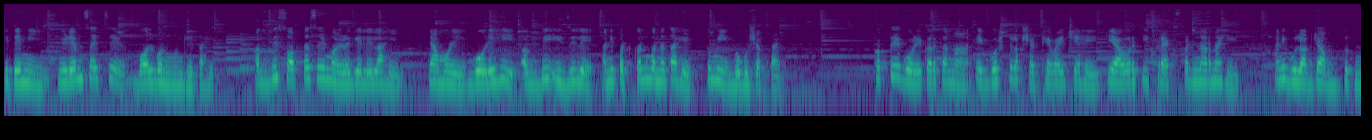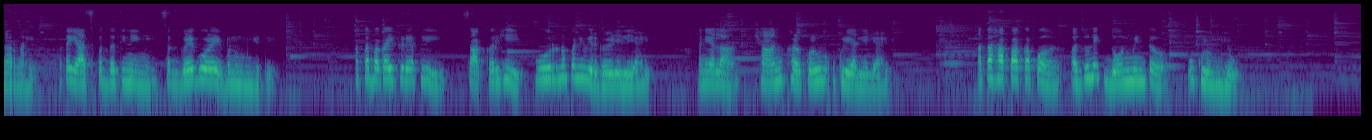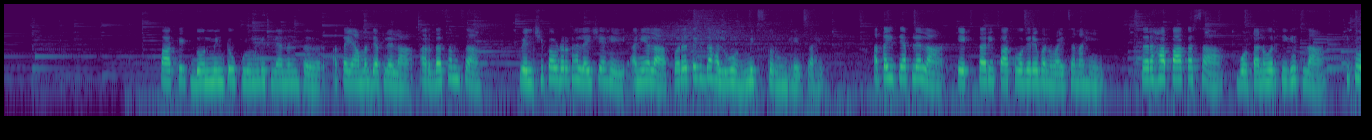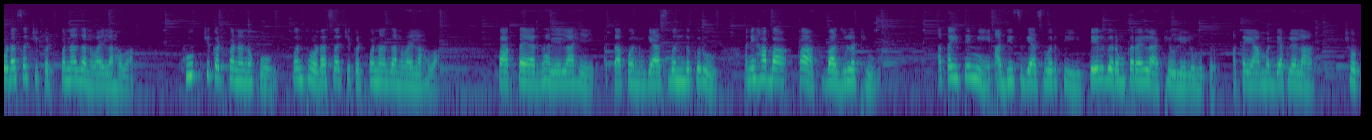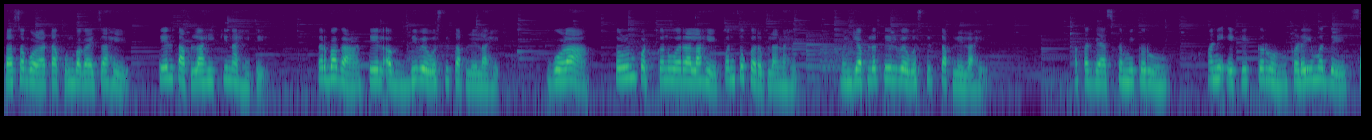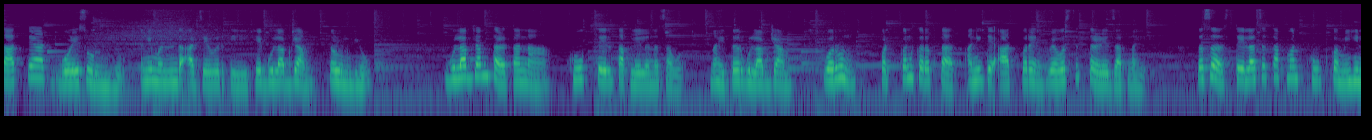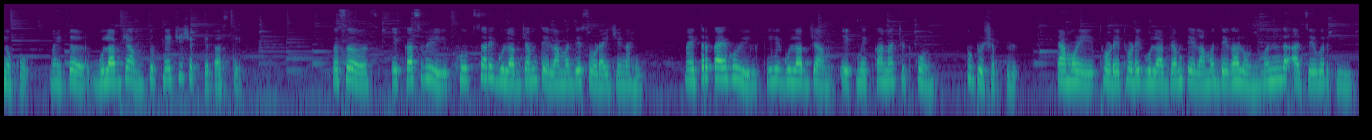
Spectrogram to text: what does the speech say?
इथे मी मिडियम साईजचे बॉल बनवून घेत आहे. अगदी सॉफ्ट असे मळलं गेलेलं आहे. त्यामुळे गोळेही अगदी इझिले आणि पटकन बनत आहेत तुम्ही बघू शकताय. फक्त हे गोळे करताना एक गोष्ट लक्षात ठेवायची आहे की यावरती क्रॅक्स पडणार नाहीत आणि गुलाबजाम तुटणार नाहीत. आता याच पद्धतीने मी सगळे गोळे बनवून घेते. आता बघा इकडे आपली साखर ही पूर्णपणे विरघळलेली आहे आणि याला छान खळखळून उकळी आलेली आहे. आता हा पाक आपण अजून एक दोन मिनटं उकळून घेऊ. पाक एक दोन मिनटं उकळून घेतल्यानंतर आता यामध्ये आपल्याला अर्धा चमचा वेलची पावडर घालायची आहे आणि याला परत एकदा हलवून मिक्स करून घ्यायचं आहे. आता इथे आपल्याला एक तारी पाक वगैरे बनवायचा नाही तर हा पाक असा बोटांवरती घेतला की थोडासा चिकटपणा जाणवायला हवा. खूप चिकटपणा नको पण थोडासा चिकटपणा जाणवायला हवा. पाक तयार झालेला आहे. आता आपण गॅस बंद करू आणि हा बा पाक बाजूला ठेवू. आता इथे मी आधीच गॅसवरती तेल गरम करायला ठेवलेलं होतं. आता यामध्ये आपल्याला छोटासा गोळा टाकून बघायचा आहे तेल तापलं आहे की नाही ते. तर बघा तेल अगदी व्यवस्थित तापलेलं आहे. गोळा तळून पटकन वर आला आहे पण तो करपला नाही. म्हणजे आपलं तेल व्यवस्थित तापलेलं आहे. आता गॅस कमी करू. आणि एक एक करून कढईमध्ये सात ते आठ गोळे सोडून घेऊ आणि मंद आचेवरती हे गुलाबजाम तळून घेऊ. गुलाबजाम तळताना खूप तेल तापलेलं नसावं नाहीतर गुलाबजाम वरून पटकन करपतात आणि ते आतपर्यंत व्यवस्थित तळले जात नाही. तसंच तेलाचं तापमान खूप कमीही नको नाहीतर गुलाबजाम तुटण्याची शक्यता असते. तसंच एकाच वेळी खूप सारे गुलाबजाम तेलामध्ये सोडायचे नाही नाहीतर काय होईल की हे गुलाबजाम एकमेकांना चिटकून तुटू शकतील. त्यामुळे थोडे थोडे गुलाबजाम तेलामध्ये घालून मंद आचेवरती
